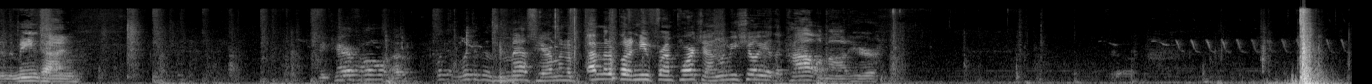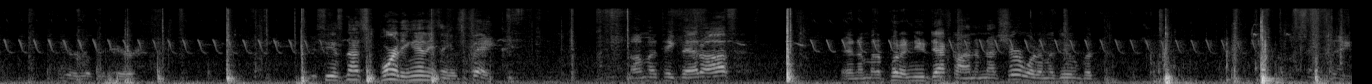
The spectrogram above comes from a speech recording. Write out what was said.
In the meantime, be careful. Uh, look at look at this mess here. I'm gonna I'm gonna put a new front porch on. Let me show you the column out here. Here, look at here. You see, it's not supporting anything. It's fake. I'm gonna take that off, and I'm gonna put a new deck on. I'm not sure what I'm gonna do, but same thing.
